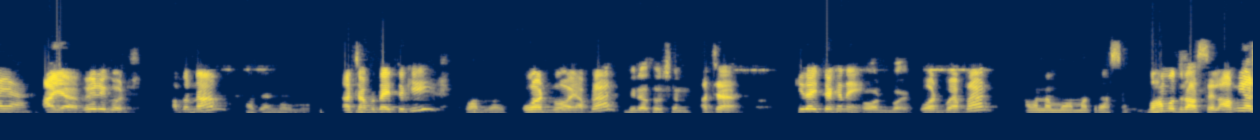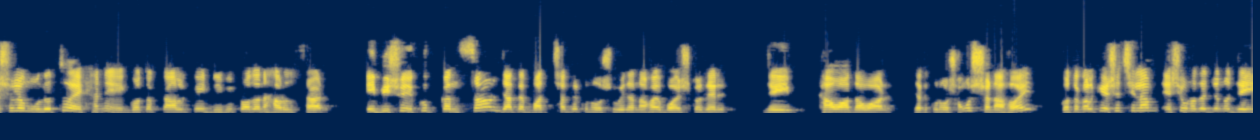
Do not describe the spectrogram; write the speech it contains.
আয়া। আয়া ভেরি গুড আপনার নাম? আজান আচ্ছা আপনার দায়িত্ব কি? Ward boy. Ward boy. আপনার? মিরাজ হোসেন। আচ্ছা। কি দায়িত্ব এখানে? ওয়ার্ড বয়। ওয়ার্ড বয় আপনার? আমার নাম মোহাম্মদ রাসেল। মোহাম্মদ রাসেল আমি আসলে মূলত এখানে গতকালকে ডিবি প্রধান হারুন স্যার এই বিষয়ে খুব কনসার্ন যাতে বাচ্চাদের কোনো অসুবিধা না হয় বয়স্কদের যেই খাওয়া দাওয়ার যাতে কোনো সমস্যা না হয়। গতকালকে এসেছিলাম এসে ওনাদের জন্য যেই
